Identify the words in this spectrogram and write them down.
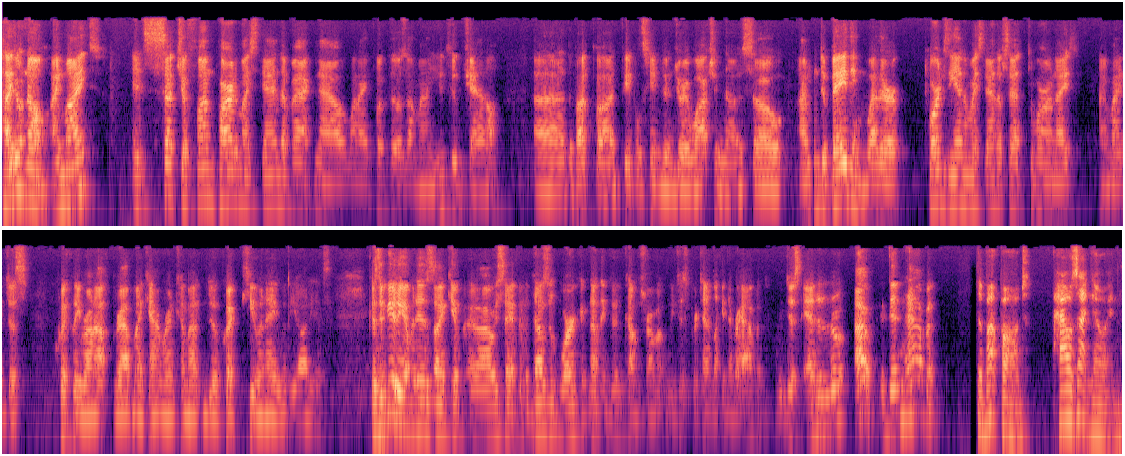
I don't know. I might it's such a fun part of my stand-up act now when I put those on my YouTube channel, uh, the Butt Pod. People seem to enjoy watching those. So I'm debating whether towards the end of my stand-up set tomorrow night, I might just quickly run off, grab my camera, and come out and do a quick Q and A with the audience. Because the beauty of it is, like, if I always say, if it doesn't work, if nothing good comes from it, we just pretend like it never happened. We just edit it out. It didn't happen. The Butt Pod. How's that going?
